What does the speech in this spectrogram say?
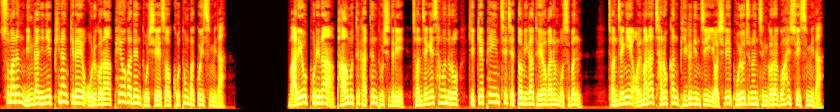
수많은 민간인이 피난길에 오르거나 폐허가 된 도시에서 고통받고 있습니다. 마리오폴이나 바흐무트 같은 도시들이 전쟁의 상흔으로 깊게 패인 채 잿더미가 되어가는 모습은 전쟁이 얼마나 잔혹한 비극인지 여실히 보여주는 증거라고 할 수 있습니다.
